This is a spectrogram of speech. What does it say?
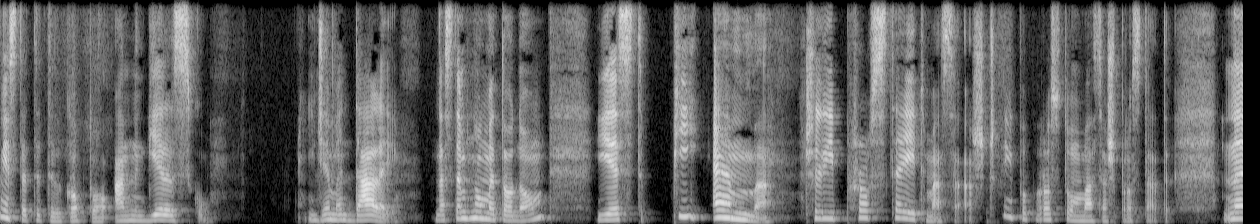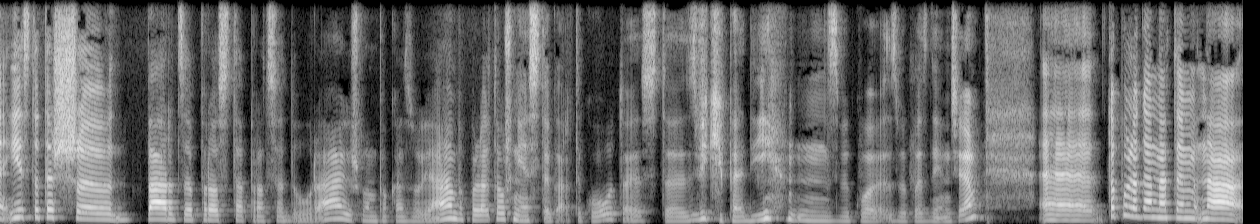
Niestety tylko po angielsku. Idziemy dalej. Następną metodą jest PM, czyli prostate massage, czyli po prostu masaż prostaty. E, jest to też e, bardzo prosta procedura, już Wam pokazuję, bo to już nie jest z tego artykułu, to jest e, z Wikipedii, zwykłe, zwykłe zdjęcie. To polega na tym, na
